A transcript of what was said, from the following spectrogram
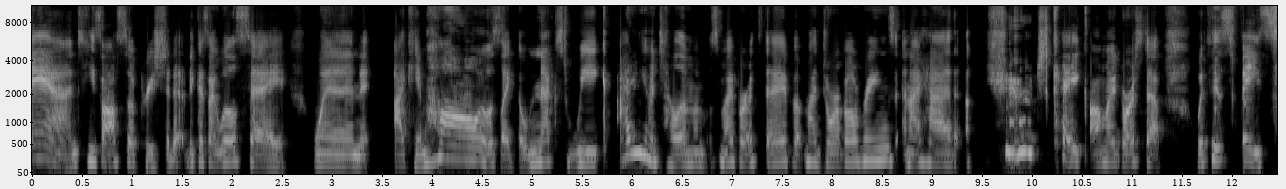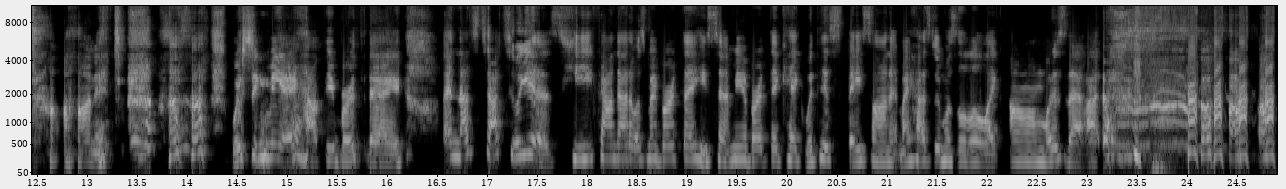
And he's also appreciative because I will say, when I came home. It was like the next week. I didn't even tell him it was my birthday, but my doorbell rings and I had a huge cake on my doorstep with his face on it, wishing me a happy birthday. And that's that's who he is. He found out it was my birthday. He sent me a birthday cake with his face on it. My husband was a little like, um, what is that?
